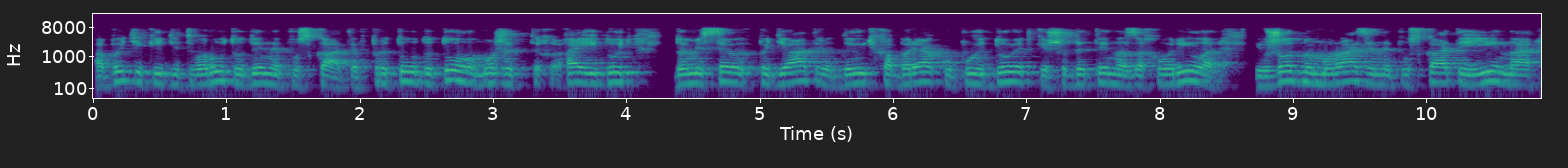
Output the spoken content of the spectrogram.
аби тільки дітвору туди не пускати. Впритул до того, може, хай йдуть до місцевих педіатрів, дають хабаря, купують довідки, що дитина захворіла, і в жодному разі не пускати її на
